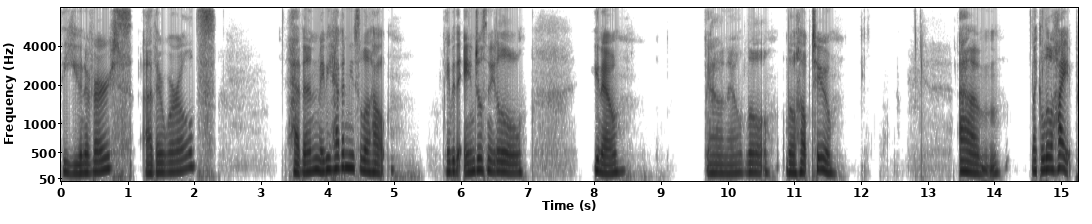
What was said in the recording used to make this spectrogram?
the universe, other worlds, heaven. Maybe heaven needs a little help. Maybe the angels need a little, you know, I don't know, little little help too. Um, like a little hype.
